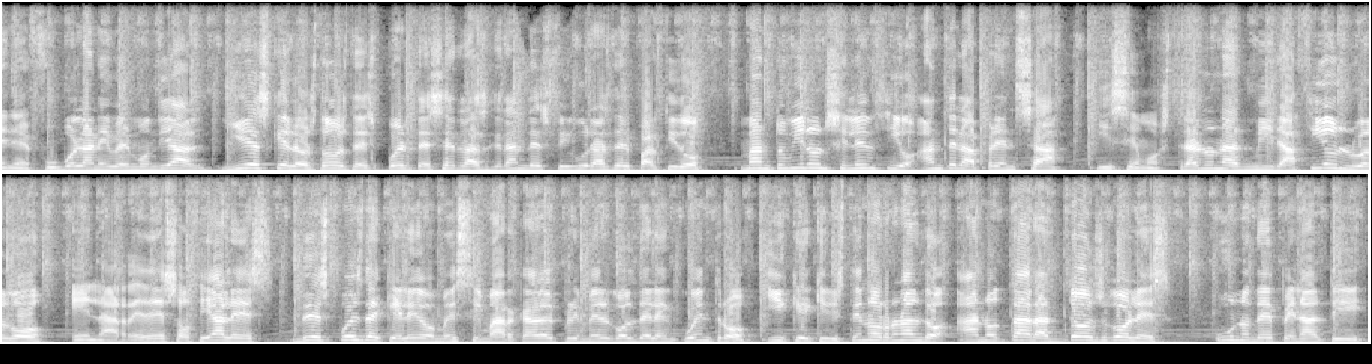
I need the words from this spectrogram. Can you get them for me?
en el fútbol a nivel mundial. Y es que los dos, después de ser las grandes figuras del partido, mantuvieron silencio ante la prensa y se mostraron admiración luego en las redes sociales. Después de que Leo Messi marcara el primer gol del encuentro y que Cristiano Ronaldo anotara dos goles uno de penalti,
